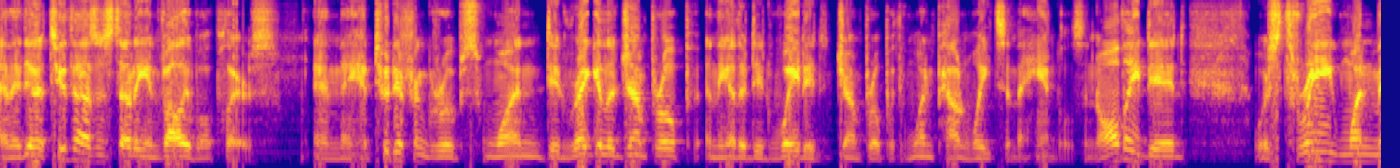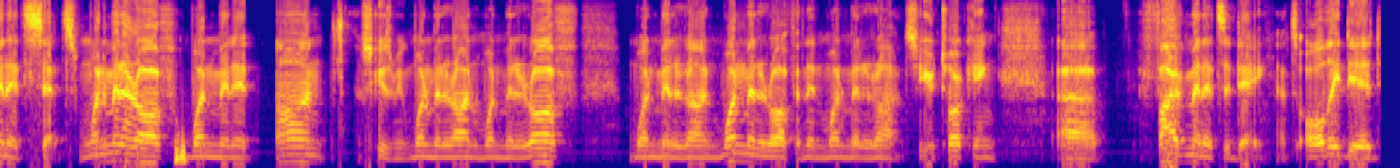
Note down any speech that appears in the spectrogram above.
And they did a 2000 study in volleyball players and they had two different groups. One did regular jump rope, and the other did weighted jump rope with one pound weights in the handles. And all they did was three one minute sets one minute off, one minute on, excuse me, one minute on, one minute off, one minute on, one minute off, and then one minute on. So you're talking uh, five minutes a day. That's all they did.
